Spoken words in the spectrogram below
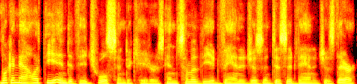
looking now at the individual syndicators and some of the advantages and disadvantages there,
